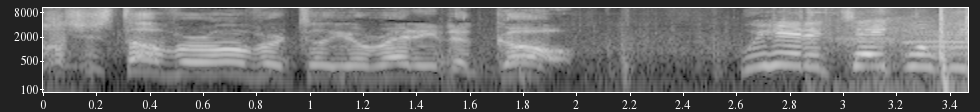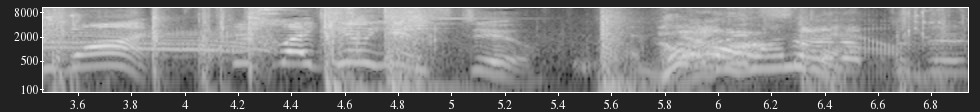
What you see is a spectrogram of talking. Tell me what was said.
I'll just hover over till you're ready to go. We're here to take what we want, just like you used to. And everyone down.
